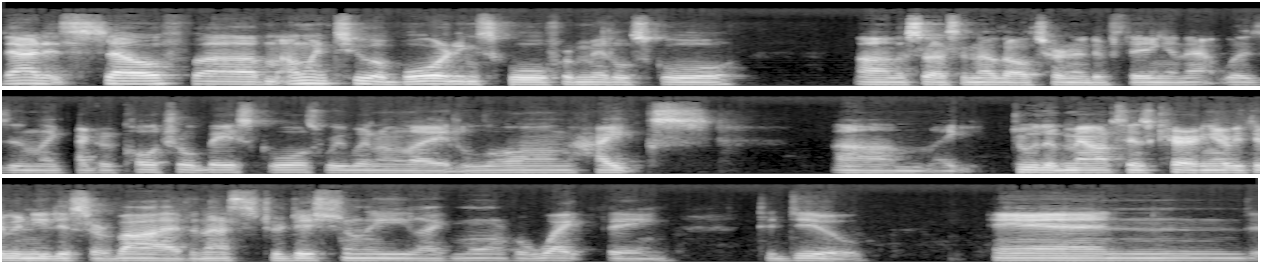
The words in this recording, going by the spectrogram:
that itself, um, I went to a boarding school for middle school. Um, so that's another alternative thing, and that was in like agricultural based schools. We went on like long hikes, um, like through the mountains, carrying everything we need to survive, and that's traditionally like more of a white thing to do. And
